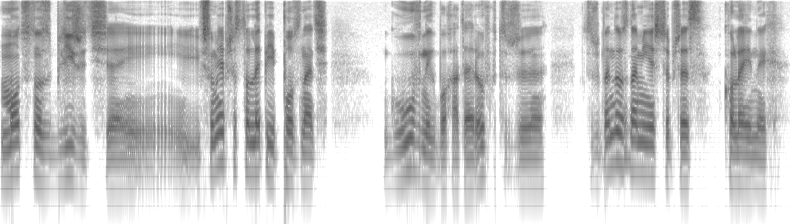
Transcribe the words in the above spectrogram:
mocno zbliżyć się i, i w sumie przez to lepiej poznać głównych bohaterów, którzy, którzy będą z nami jeszcze przez kolejnych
